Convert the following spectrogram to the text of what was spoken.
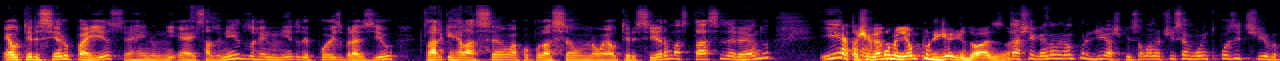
é o terceiro país, é, Reino, é Estados Unidos, o Reino Unido, depois Brasil. Claro que em relação à população não é o terceiro, mas está acelerando. E, é, tá chegando a um milhão por dia de doses, né? Tá chegando a um milhão por dia, acho que isso é uma notícia muito positiva.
